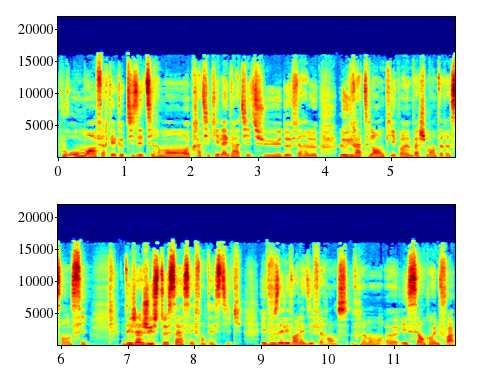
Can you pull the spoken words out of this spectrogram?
pour au moins faire quelques petits étirements, euh, pratiquer la gratitude, faire le, le gratte-langue qui est quand même vachement intéressant aussi. Déjà juste ça, c'est fantastique. Et vous allez voir la différence, vraiment. Euh, et c'est encore une fois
